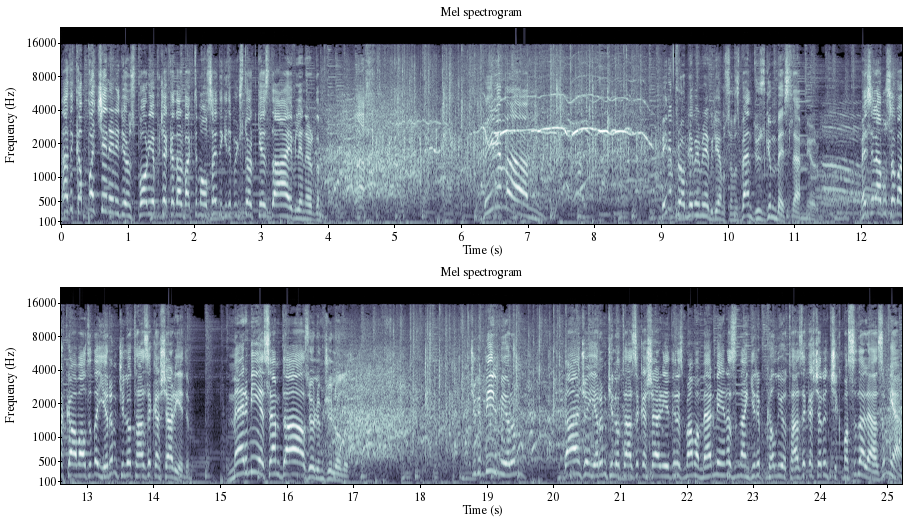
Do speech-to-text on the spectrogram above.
Hadi kapat çeneni diyorum. Spor yapacak kadar vaktim olsaydı gidip 3-4 kez daha evlenirdim. Ah. Benim... Benim problemim ne biliyor musunuz? Ben düzgün beslenmiyorum. Mesela bu sabah kahvaltıda yarım kilo taze kaşar yedim. Mermi yesem daha az ölümcül olur. Çünkü bilmiyorum. Daha önce yarım kilo taze kaşar yediniz mi ama mermi en azından girip kalıyor. Taze kaşarın çıkması da lazım ya.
